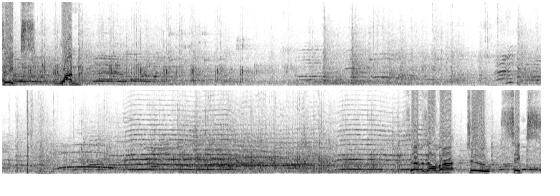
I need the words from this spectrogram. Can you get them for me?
Six, one. Service over, two, six.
